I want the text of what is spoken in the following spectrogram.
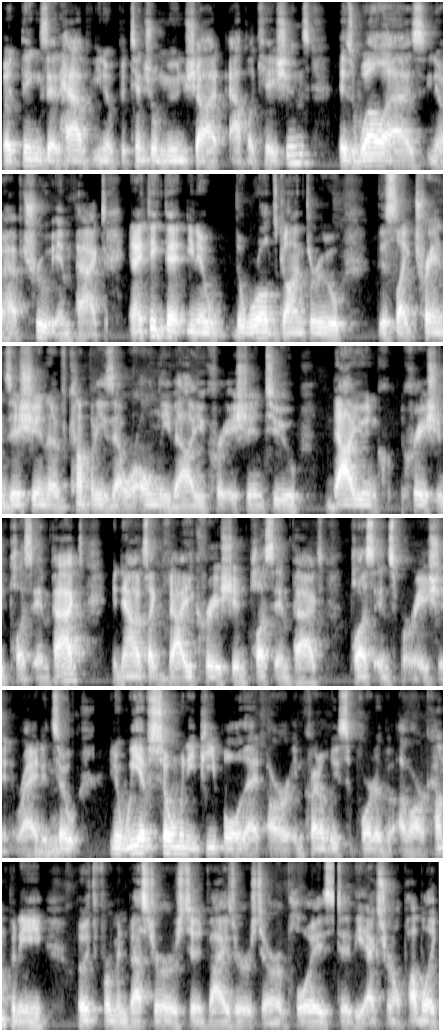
but things that have, you know, potential moonshot applications as well as, you know, have true impact. And I think that, you know, the world's gone through this like transition of companies that were only value creation to value and creation plus impact. And now it's like value creation plus impact plus inspiration, right? And mm-hmm. so, you know, we have so many people that are incredibly supportive of our company, both from investors to advisors to our employees to the external public.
